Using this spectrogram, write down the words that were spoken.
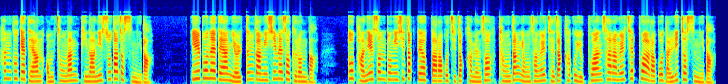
한국에 대한 엄청난 비난이 쏟아졌습니다. 일본에 대한 열등감이 심해서 그런다. 또 반일 선동이 시작되었다라고 지적하면서 당장 영상을 제작하고 유포한 사람을 체포하라고 난리쳤습니다.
